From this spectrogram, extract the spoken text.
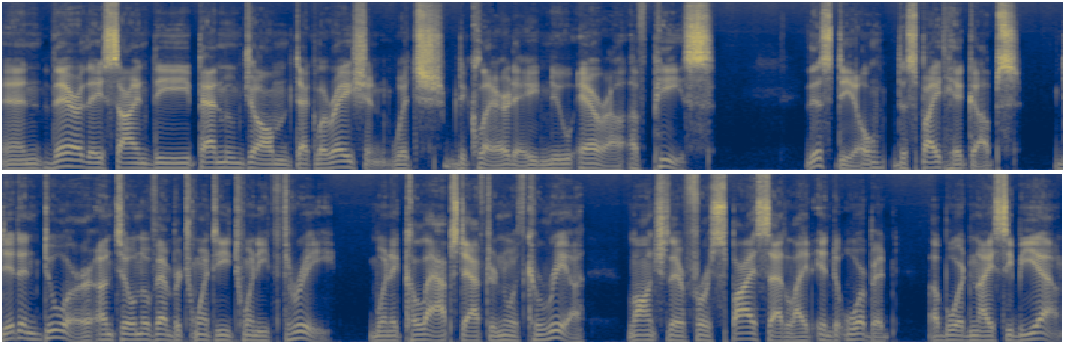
And there they signed the Panmunjom Declaration, which declared a new era of peace. This deal, despite hiccups, did endure until November 2023, when it collapsed after North Korea launched their first spy satellite into orbit aboard an ICBM,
